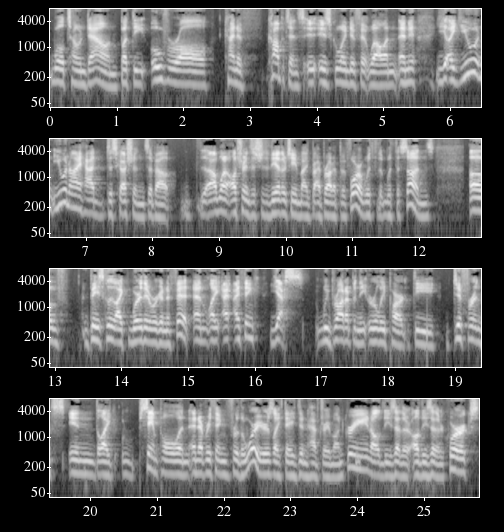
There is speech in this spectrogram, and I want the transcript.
will tone down, but the overall kind of competence is going to fit well. And and like you and you and I had discussions about I want I'll transition to the other team I, I brought up before with the, with the Suns of basically like where they were going to fit. And like I, I think yes we brought up in the early part the difference in like sample and, and everything for the Warriors. Like they didn't have Draymond Green all these other all these other quirks.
